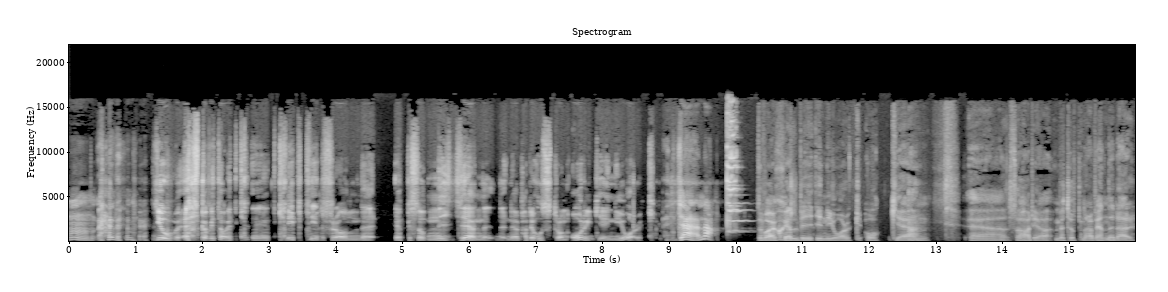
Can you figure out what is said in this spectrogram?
Mm. Jo, ska vi ta ett, ett klipp till från eh, episod 9 när jag hade ostronorgie i New York? Gärna! Då var jag själv i, i New York och eh, eh, så hade jag mött upp några vänner där.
